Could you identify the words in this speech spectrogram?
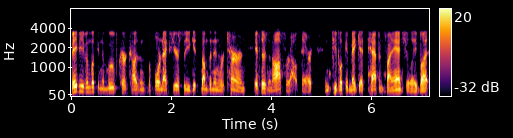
maybe even looking to move Kirk Cousins before next year so you get something in return if there's an offer out there and people could make it happen financially. But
